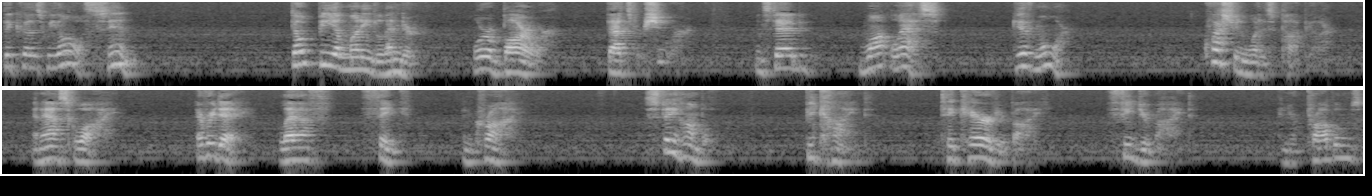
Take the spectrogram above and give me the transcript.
because we all sin. Don't be a money lender or a borrower, that's for sure. Instead, want less, give more. Question what is popular and ask why. Every day, laugh, think, and cry. Stay humble. Be kind. Take care of your body. Feed your mind. And your problems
